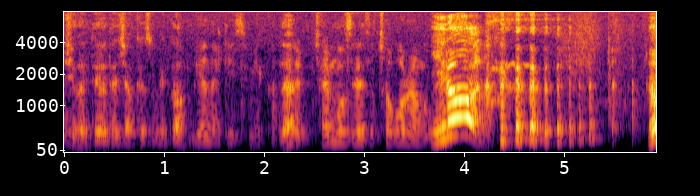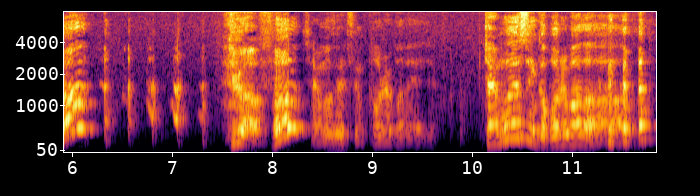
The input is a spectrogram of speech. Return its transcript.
시간이 돼야 되지 않겠습니까? 미안할 게 있습니까? 네? 잘, 잘못을 해서 처벌을 한 거. 이런! 어? 지가 어? 잘못을 했으면 벌을 받아야죠. 잘못했으니까 벌을 받아.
